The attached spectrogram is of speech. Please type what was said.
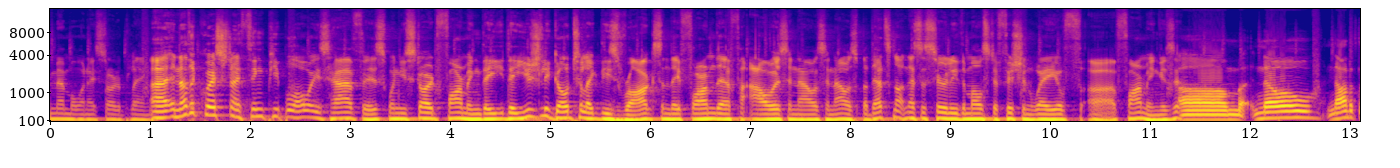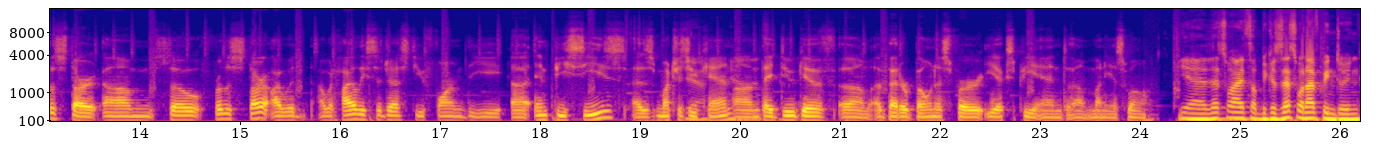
remember when I started playing. Uh, another question I think people always have is when you start farming, they they usually go to like these rocks and they farm there for hours and hours and hours. But that's not necessarily the most efficient way of uh, farming, is it? Um, no, not at the start. Um, so for the start, I would I would highly suggest you farm the uh, NPCs as much as you can. yeah, um, they do give um, a better bonus for EXP and um, money as well. yeah, that's what I thought because that's what I've been doing.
